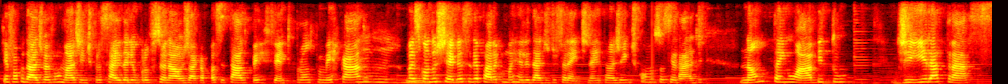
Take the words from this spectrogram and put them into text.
que a faculdade vai formar a gente para sair dali um profissional já capacitado, perfeito, pronto para o mercado, uhum. mas quando chega se depara com uma realidade diferente, né? Então a gente, como sociedade, não tem o hábito de ir atrás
